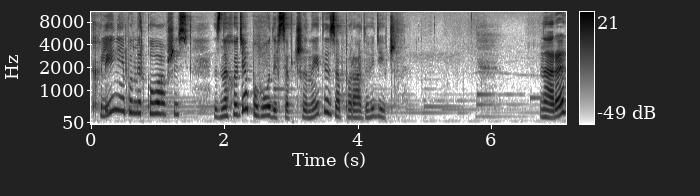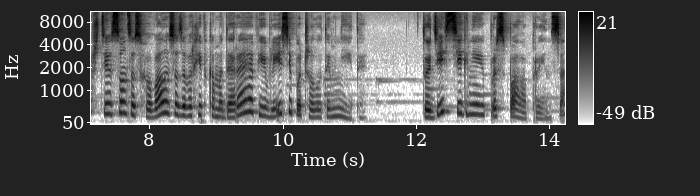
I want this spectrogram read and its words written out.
Хліній, поміркувавшись, знаходя погодився вчинити за порадою дівчини. Нарешті сонце сховалося за верхівками дерев і в лісі почало темніти. Тоді Сігні приспала принца,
